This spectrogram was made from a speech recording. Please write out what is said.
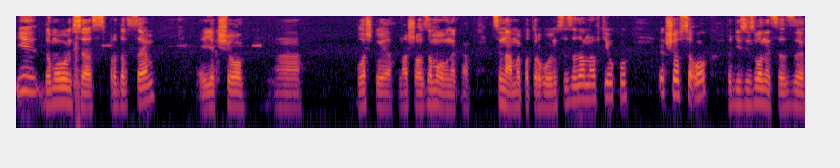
і домовимося з продавцем, якщо е, влаштує нашого замовника ціна, ми поторгуємося за дану автівку. Якщо все ок, тоді зізвониться з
